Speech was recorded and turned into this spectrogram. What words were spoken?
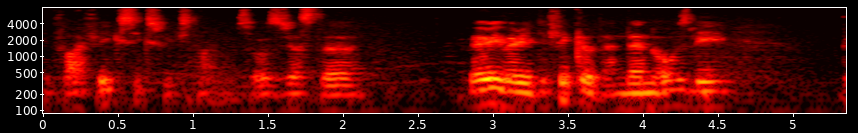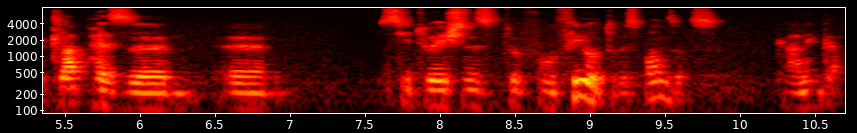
in five weeks, six weeks time. So it's just uh, very very difficult. And then obviously the club has um, um, situations to fulfill to the sponsors, Carling Cup,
